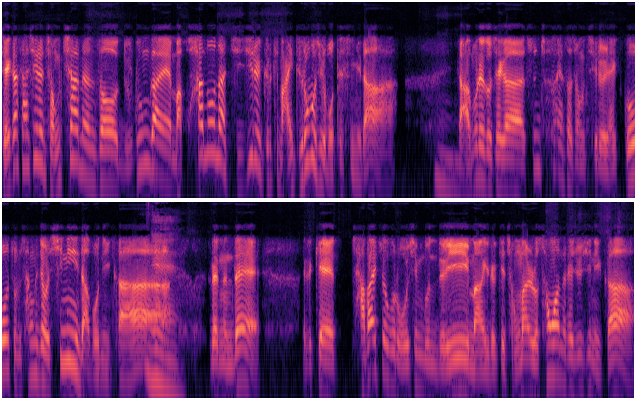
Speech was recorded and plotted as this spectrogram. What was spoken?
제가 사실은 정치하면서 누군가의 막 환호나 지지를 그렇게 많이 들어보지를 못했습니다. 음. 그러니까 아무래도 제가 순천에서 정치를 했고 좀 상대적으로 신인이다 보니까 예. 그랬는데 이렇게 자발적으로 오신 분들이 막 이렇게 정말로 성원을 해주시니까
